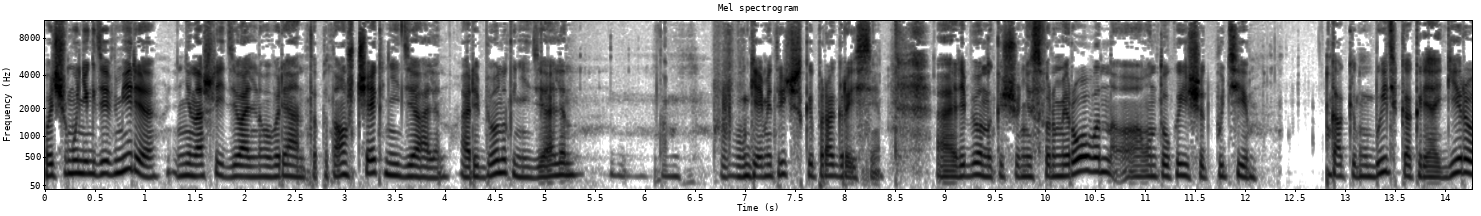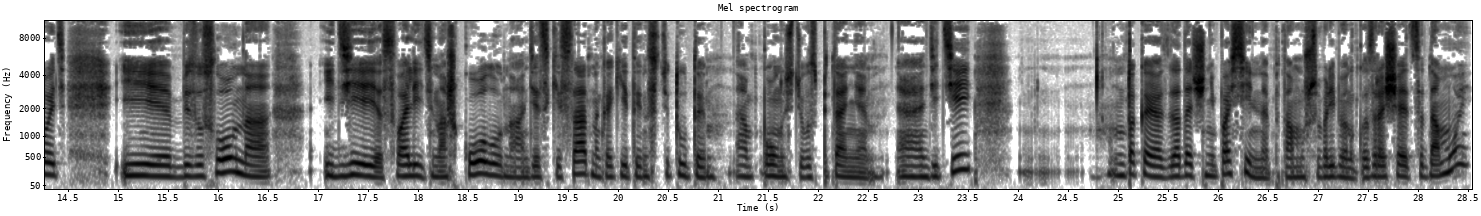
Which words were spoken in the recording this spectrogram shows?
Почему нигде в мире не нашли идеального варианта? Потому что человек не идеален, а ребенок не идеален там, в геометрической прогрессии. А ребенок еще не сформирован, а он только ищет пути как ему быть, как реагировать. И, безусловно, идея свалить на школу, на детский сад, на какие-то институты а, полностью воспитания детей ну, такая задача непосильная, потому что ребенок возвращается домой,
